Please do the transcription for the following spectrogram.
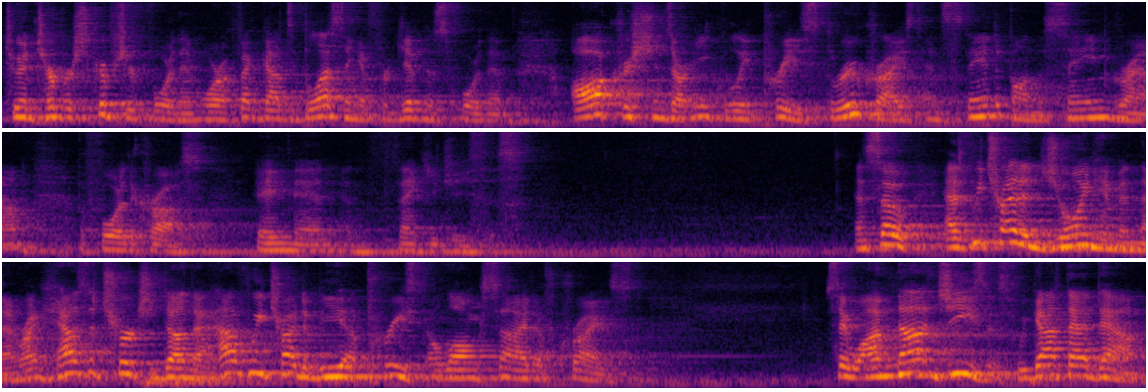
to interpret Scripture for them or affect God's blessing of forgiveness for them. All Christians are equally priests through Christ and stand upon the same ground before the cross. Amen. And thank you, Jesus. And so, as we try to join him in that, right, how's the church done that? How have we tried to be a priest alongside of Christ? Say, well, I'm not Jesus. We got that down.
